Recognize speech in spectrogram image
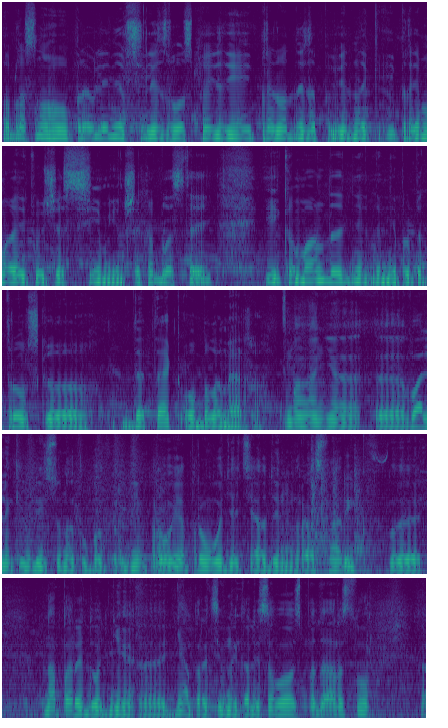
Обласного управління в сілі Згоспи і природний заповідник, і приймають участь сім інших областей, і команда Дніпропетровського ДТЕК Обленерго. Змагання е, вальників лісу на Кубок Придніпров'я проводяться один раз на рік напередодні е, Дня працівника лісового господарства. Е,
